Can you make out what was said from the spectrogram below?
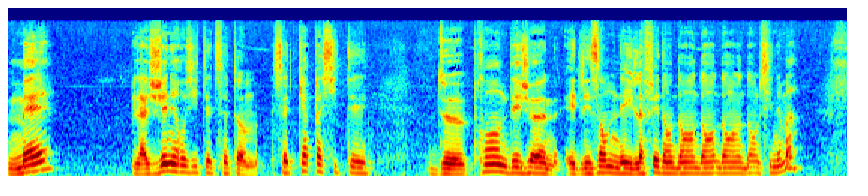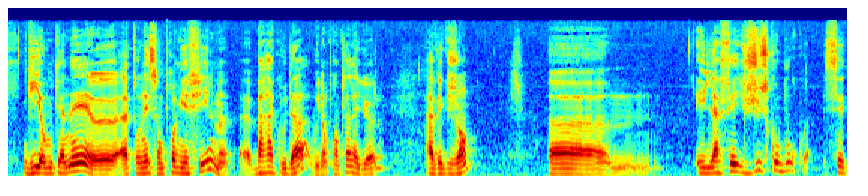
Mais la générosité de cet homme, cette capacité de prendre des jeunes et de les emmener, il l'a fait dans, le cinéma. Guillaume Canet euh, a tourné son premier film, euh, Barracuda, où il en prend plein la gueule, avec Jean. Euh, et il l'a fait jusqu'au bout. quoi. C'est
